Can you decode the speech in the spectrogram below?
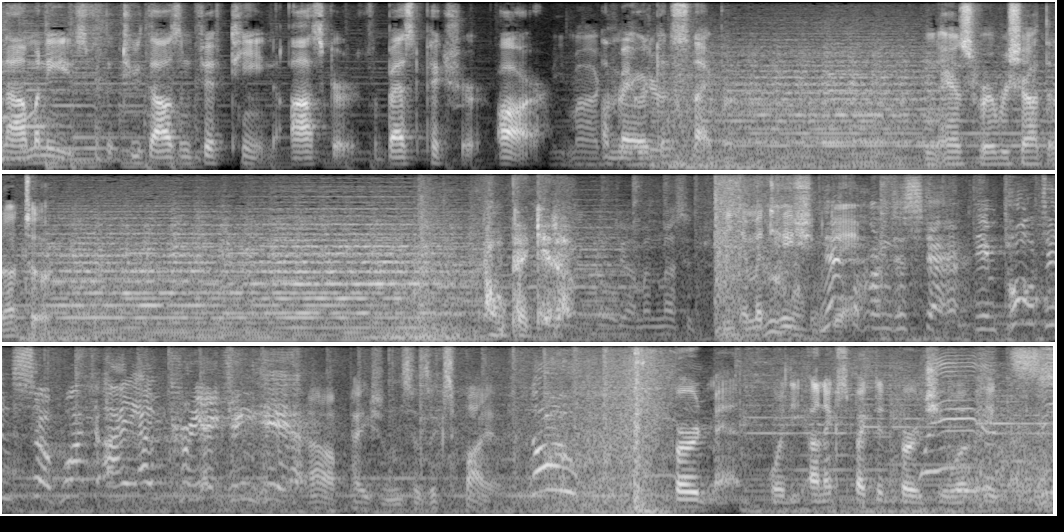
nominees for the 2015 Oscar for Best Picture are American. Sniper, and answer for every shot that I took. I'll pick it up. The Imitation Game, Never understand the importance of what I am creating here. Our patience has expired. No! Birdman, or The Unexpected Virtue of Ignorance,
